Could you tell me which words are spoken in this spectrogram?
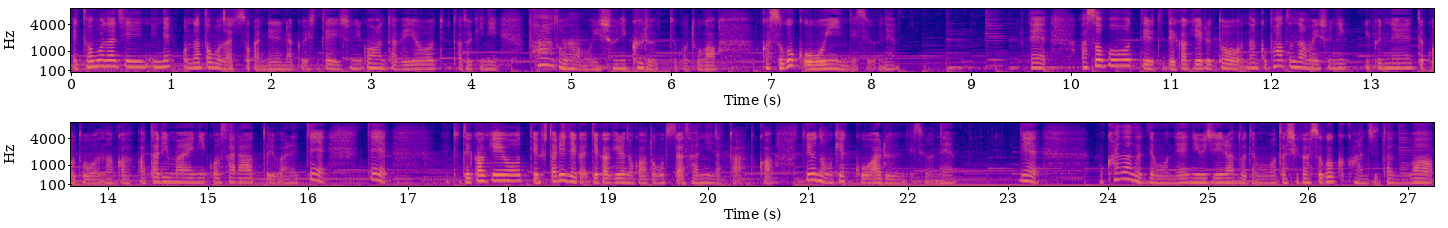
え友達にね女友達とかに連絡して一緒にご飯食べようって言った時にパートナーも一緒に来るってことががすごく多いんですよね。で遊ぼうって言って出かけるとなんかパートナーも一緒に行くねってことをなんか当たり前にこうさらっと言われてでえっと、出かけようって2人で出かけるのかと思ってたら3人だったとかっていうのも結構あるんですよね。でカナダでもねニュージーランドでも私がすごく感じたのは、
